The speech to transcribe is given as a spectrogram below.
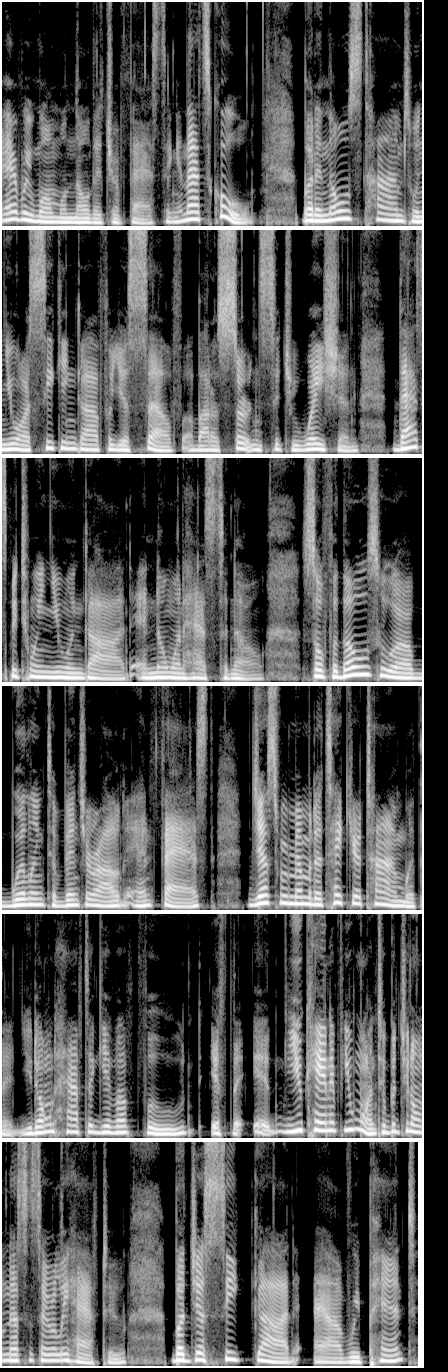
everyone will know that you're fasting, and that's cool. But in those times when you are seeking God for yourself about a certain situation, that's between you and God, and no one has to know. So, for those who are willing to venture out and fast, just remember to take your time with it. You don't have to give up food if the it, you can if you want to, but you don't necessarily have to. But just seek God, uh, repent,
